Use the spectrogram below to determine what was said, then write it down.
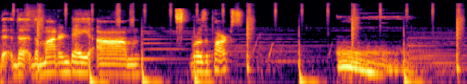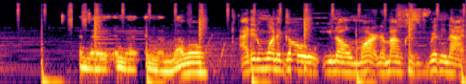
the, the the modern day um Rosa Parks? Mm. In the in the in the level, I didn't want to go, you know, Martin or Mount because he's really not.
